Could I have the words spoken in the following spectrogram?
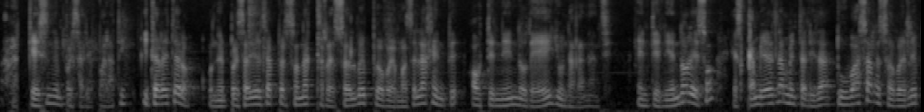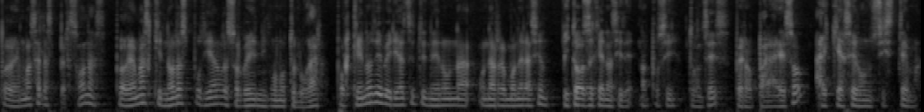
a ver, ¿qué es un empresario para ti? Y te reitero, un empresario es la persona que resuelve problemas de la gente obteniendo de ello una ganancia. Entendiendo eso, es cambiar la mentalidad. Tú vas a resolverle problemas a las personas, problemas que no las pudieran resolver en ningún otro lugar. ¿Por qué no deberías de tener una, una remuneración? Y todos se quedan así de, no, pues sí. Entonces, pero para eso hay que hacer un sistema.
